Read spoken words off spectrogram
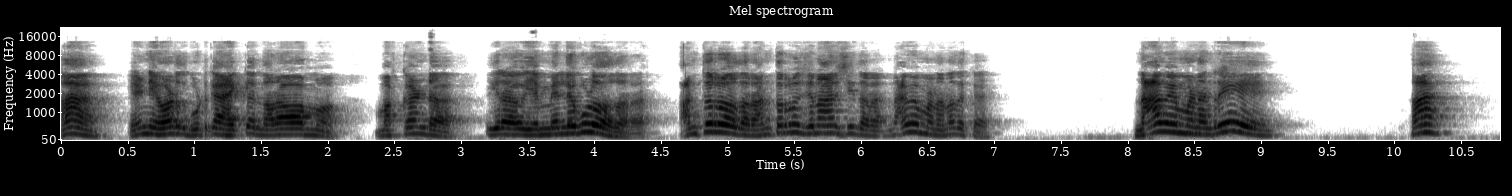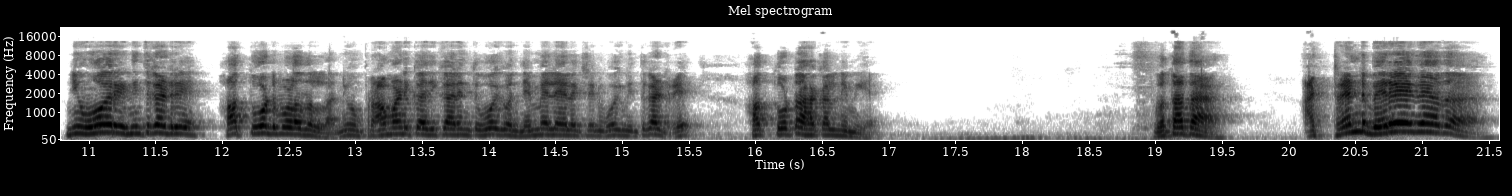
ಹಾ ಎಣ್ಣೆ ಹೊಡೆದು ಗುಟ್ಕ ಹಾಕ್ಯಂದ ಆರಾಮ ಮಕ್ಕಂಡ ಇರೋ ಎಂ ಎಲ್ ಎಗಳು ಅದಾರ ಅಂತರೂ ಅದಾರ ಅಂತರೂ ಜನ ಆರಿಸಿದಾರ ನಾವೇ ಮಾಡೋಣ ಅದಕ್ಕೆ ನಾವೇ ರೀ ಹಾ ನೀವು ಹೋಗ್ರಿ ನಿಂತ್ಕೊಳ್ರಿ ಹತ್ತು ಓಟ್ ಬೀಳೋದಲ್ಲ. ನೀವು ಪ್ರಾಮಾಣಿಕ ಅಧಿಕಾರಿ ಅಂತ ಹೋಗಿ ಒಂದು ಎಂ ಎಲ್ ಎ ಎಲೆಕ್ಷನ್ಗೆ ಹೋಗಿ ನಿಂತ್ಕೊಳ್ರಿ ಹತ್ತು ಓಟ ಹಾಕಲ್ಲ ನಿಮಗೆ. ಗೊತ್ತಾತ? ಆ ಟ್ರೆಂಡ್ ಬೇರೆ ಇದೆ ಅದು.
